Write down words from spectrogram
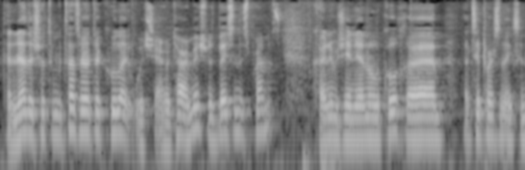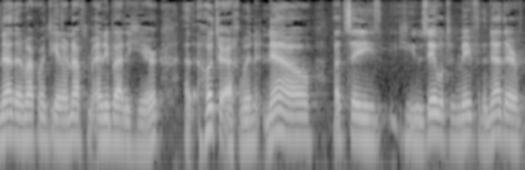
that another Shotim Mitzvah Kulei, which our entire mission is based on this premise? Let's say a person makes a neder, I'm not going to get enough from anybody here. Uh, now, let's say he was able to be made for the neder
